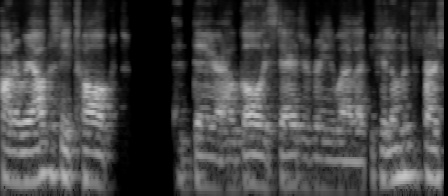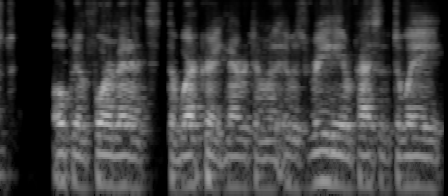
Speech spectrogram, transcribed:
Conor, we obviously talked there how Galway started really well. Like if you look at the first opening four minutes, the work rate and everything, it was really impressive the way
